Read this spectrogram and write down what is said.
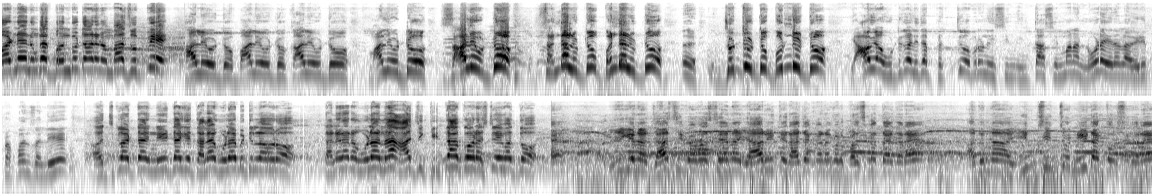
ಓಡನೆ ನುಂಗಕ್ಕೆ ಬಂದ್ಬಿಟ್ಟವ್ರೆ ನಮ್ಮ ಬಾಸ್ ಉಪ್ಪಿ. ಹಾಲಿವುಡ್ ಬಾಲಿವುಡ್ ಕಾಲಿವುಡ್ ಮಾಲಿವುಡ್ ಸಾಲಿವುಡ್ ಸಂಡಲ್ವುಡ್ ಬಂಡಲ್ವುಡ್ ಜೊಡ್ಡುಡ್ಡು ಬುಂಡುಡ್ಡು ಯಾವ್ಯಾವ ಹುಡ್ಗಳಿದೆ ಪ್ರತಿಯೊಬ್ಬರು ಈ ಸಿನ್ ಇಂಥ ಸಿನಿಮಾನ ನೋಡೇ ಇರಲ್ಲ ಇಡೀ ಪ್ರಪಂಚದಲ್ಲಿ. ಅಚ್ಚುಕಟ್ಟಾಗಿ ನೀಟಾಗಿ ತಲೆ ಹುಳ ಬಿಟ್ಟಿಲ್ಲ ಅವರು. ತಲೆಗಾರ ಹುಳನ ಆಚೆ ಕಿತ್ತಾಕೋರು ಅಷ್ಟೇ ಇವತ್ತು. ಈಗಿನ ಜಾಸ್ತಿ ವ್ಯವಸ್ಥೆಯನ್ನ ಯಾವ ರೀತಿ ರಾಜಕಾರಣಗಳು ಬಳಸ್ಕೊತಾ ಇದ್ದಾರೆ ಅದನ್ನ ಇಂಚಿಂಚು ನೀಟಾಗಿ ತೋರಿಸಿದ್ದಾರೆ.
